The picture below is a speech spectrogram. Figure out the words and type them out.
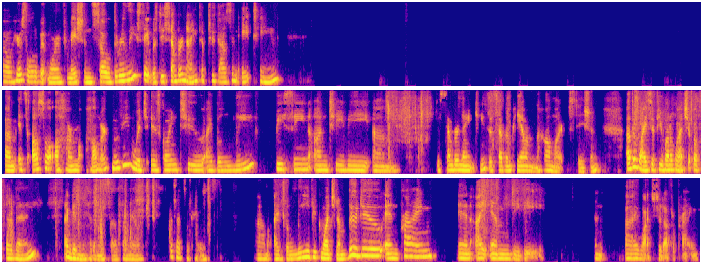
oh, here's a little bit more information. So the release date was December 9th of 2018. Um, it's also a Hallmark movie, which is going to, I believe, be seen on TV um, December 19th at 7 p.m. on the Hallmark station. Otherwise, if you want to watch it before then, I'm getting ahead of myself, I know, but that's okay. Um, I believe you can watch it on Vudu and Prime and IMDb. And I watched it off of Prime.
